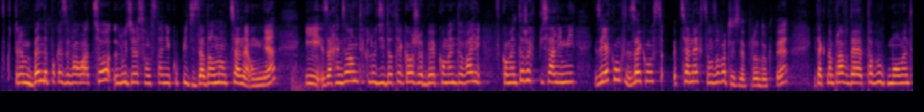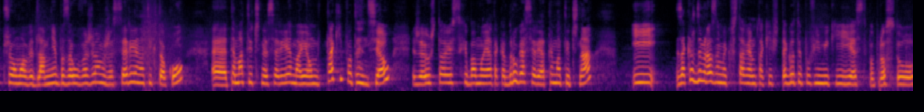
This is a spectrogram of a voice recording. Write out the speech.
w którym będę pokazywała, co ludzie są w stanie kupić za daną cenę u mnie i zachęcałam tych ludzi do tego, żeby komentowali, w komentarzach pisali mi, za jaką, za jaką cenę chcą zobaczyć te produkty. I tak naprawdę to był moment przełomowy dla mnie, bo zauważyłam, że serie na TikToku E, tematyczne serie mają taki potencjał, że już to jest chyba moja taka druga seria tematyczna i za każdym razem, jak wstawiam takie, tego typu filmiki, jest po prostu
